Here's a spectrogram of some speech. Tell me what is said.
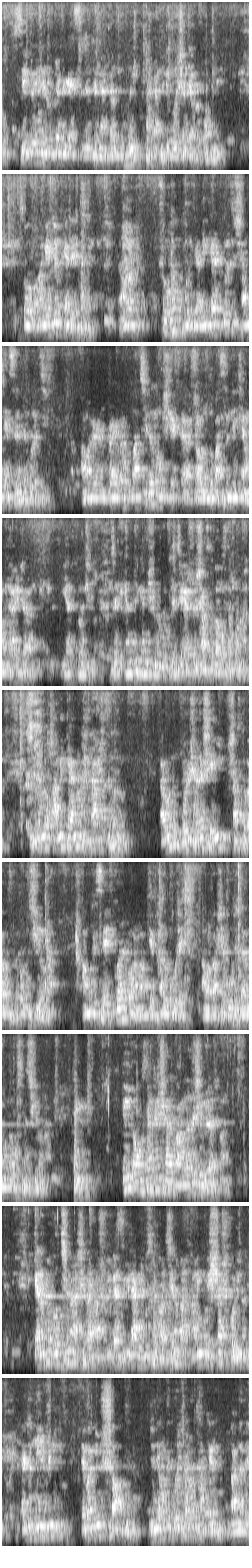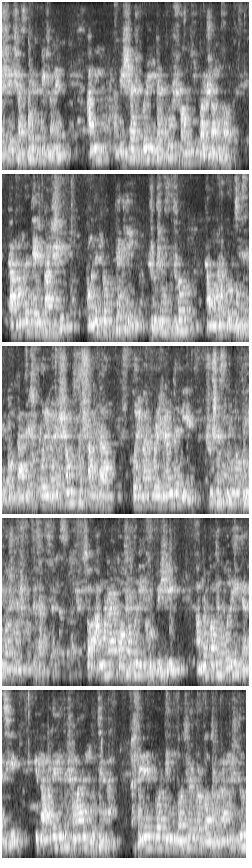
খুব থেকে তো আমি একজন আমার সৌভাগ্য যে আমি সামনে করেছি আমার ড্রাইভার ঘুমাচ্ছিল এবং সে একটা চলন্ত বাসের নিচে আমার গাড়িটা ইয়ার করেছিল। তো এখান থেকে আমি শুরু করতে চাই স্বাস্থ্য ব্যবস্থাপনা। সেটা হলো, আমি কেন ঢাকা আসতে হলো কারণ বরিশালে সেই স্বাস্থ্য ব্যবস্থাপনা ছিল না। আমাকে সেভ করে এবং আমাকে ভালো করে আমার বাসায় পৌঁছে দেওয়ার মতো অবস্থা ছিল না। এই অবস্থাটাই সারা বাংলাদেশে বিরাজমান। কেনটা হচ্ছে না, সেটা আসলে বেসিক্যালি আমি বুঝতে পারছি না বাট আমি বিশ্বাস করি না একজন নির্ভীক এবং একজন সৎ যদি আমাদের পরিচালক থাকেন বাংলাদেশের স্বাস্থ্যের পিছনে, আমি বিশ্বাস করি এটা খুব সহজেই করা সম্ভব। কারণ আমাদের দেশবাসী, আমাদের প্রত্যেকেই সুস্বাস্থ্য কামনা করছে এবং তাদের পরিবারের সমস্ত সন্তান, পরিবার, পরিজনদের নিয়ে সুস্বাস্থ্যের মধ্যেই বসবাস করতে চাচ্ছে তো আমরা কথা বলি খুব বেশি, আমরা কথা বলেই যাচ্ছি, কিন্তু আমাদের কিন্তু সমাধান হচ্ছে না। দিনের পর দিন, বছরের পর বছর, আমরা শুধু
